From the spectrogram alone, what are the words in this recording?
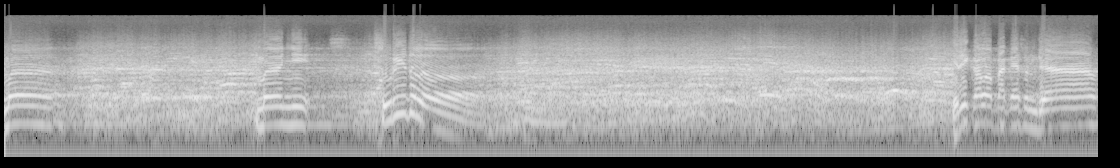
Me menyi suri itu loh. Jadi kalau pakai sendal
